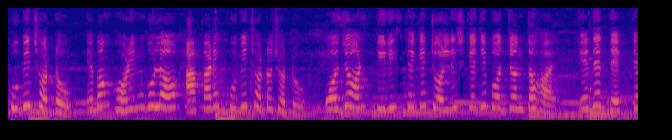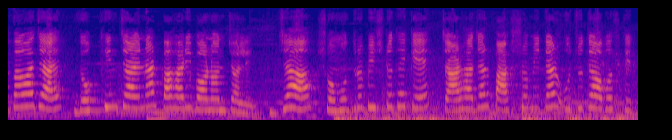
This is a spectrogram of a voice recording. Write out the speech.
খুবই ছোট এবং হরিণগুলো আকারে খুবই ছোট ছোট। ওজন তিরিশ থেকে চল্লিশ কেজি পর্যন্ত হয়। এদের দেখতে পাওয়া যায় দক্ষিণ চায়নার পাহাড়ি বন অঞ্চলে যা সমুদ্রপৃষ্ঠ থেকে চার হাজার পাঁচশো মিটার উঁচুতে অবস্থিত।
